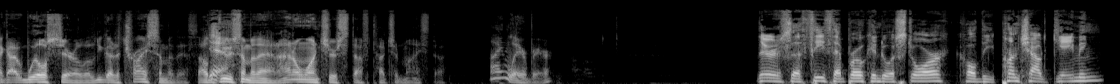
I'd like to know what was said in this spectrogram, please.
Like, I will share a little. You got to try some of this. I'll Yeah. do some of that. I don't want your stuff touching my stuff. Hi, Lair Bear. There's a thief that broke into a store called the Punch Out Gaming.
